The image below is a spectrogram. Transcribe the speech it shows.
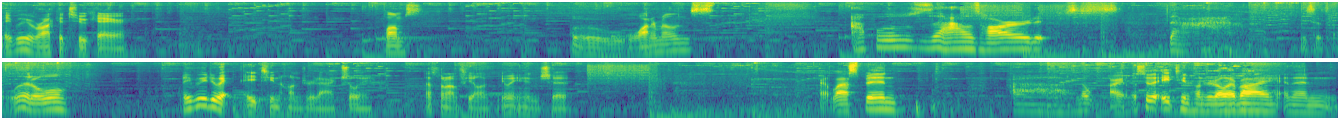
Maybe we rock a 2k. Plums. Ooh, watermelons. Apples, that was hard. Just, ah, at least it's a little. Maybe we do it 1800 actually. That's what I'm feeling. You ain't hitting shit. Alright, last spin. Uh, nope. Alright, let's do the $1,800 buy and then,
